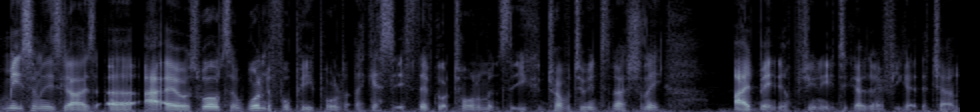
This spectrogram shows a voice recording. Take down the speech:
meet some of these guys uh, at AOS Worlds. They're wonderful people. I guess if they've got tournaments that you can travel to internationally, I'd make the opportunity to go there if you get the chance.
